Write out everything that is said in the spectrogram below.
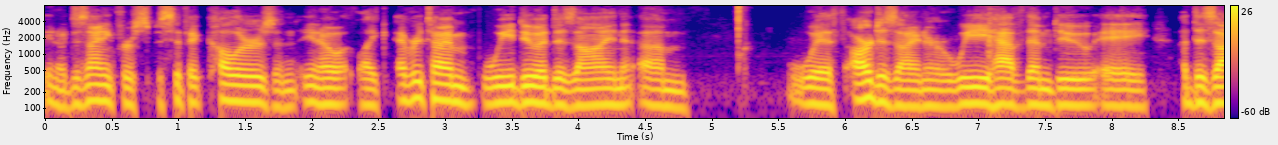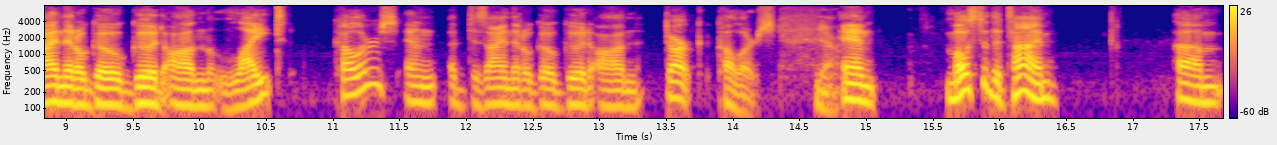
you know designing for specific colors and you know like every time we do a design um, with our designer we have them do a a design that'll go good on light colors and a design that'll go good on dark colors Yeah. and most of the time um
